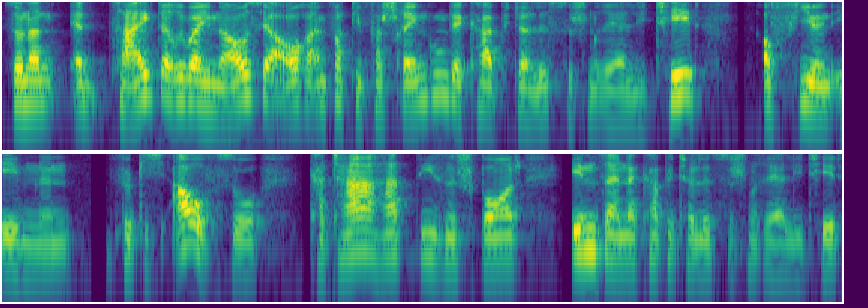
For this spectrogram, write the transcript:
sondern er zeigt darüber hinaus ja auch einfach die Verschränkung der kapitalistischen Realität auf vielen Ebenen wirklich auf. So, Katar hat diesen Sport in seiner kapitalistischen Realität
